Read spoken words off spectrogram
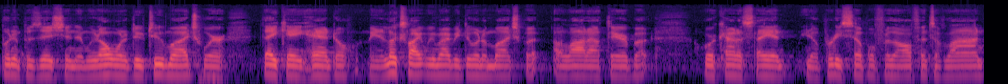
put in position, and we don't want to do too much where they can't handle. I mean, it looks like we might be doing a much, but a lot out there, but we're kind of staying, you know, pretty simple for the offensive line,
